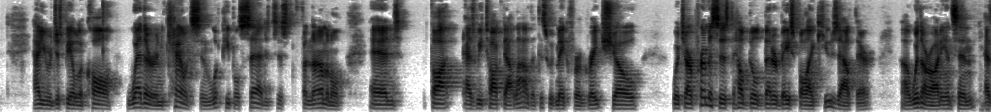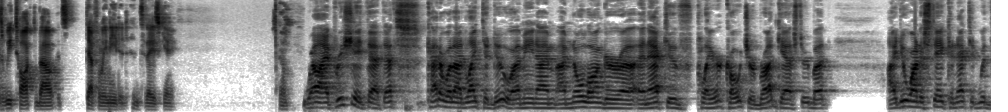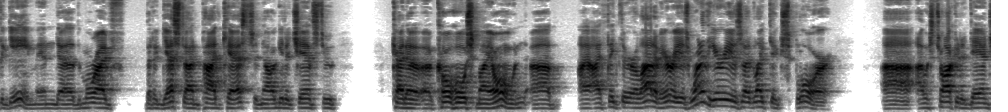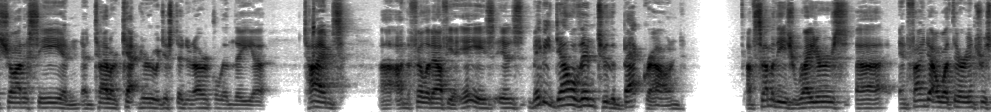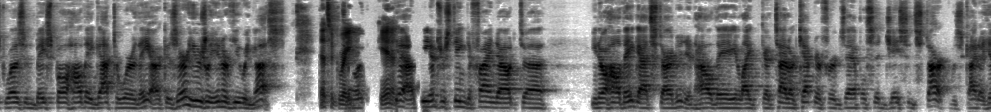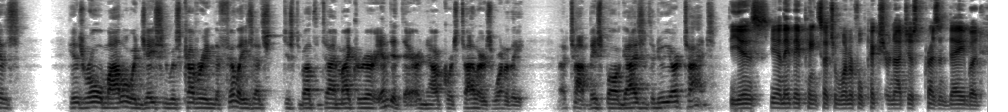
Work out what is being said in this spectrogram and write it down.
how you would just be able to call weather and counts and what people said. It's just phenomenal. And thought as we talked out loud that this would make for a great show, which our premise is to help build better baseball IQs out there uh, with our audience. And as we talked about, it's definitely needed in today's game. Well, I appreciate that. That's kind of what I'd like to do. I mean, I'm I'm no longer uh, an active player, coach, or broadcaster, but I do want to stay connected with the game. And uh, the more I've been a guest on podcasts, and now I'll get a chance to kind of uh, co-host my own. Uh, I, I, think there are a lot of areas. One of the areas I'd like to explore. Uh, I was talking to Dan Shaughnessy and, and Tyler Kepner, who just did an article in the uh, times uh, on the Philadelphia A's is maybe delve into the background of some of these writers uh, and find out what their interest was in baseball, how they got to where they are, because they're usually interviewing us. That's a great, so, yeah, yeah. It'd be interesting to find out, uh, you know, how they got started and how they, like uh, Tyler Kepner, for example, said Jayson Stark was kind of his his role model when Jayson was covering the Phillies. That's just about the time my career ended there. And now, of course, Tyler is one of the uh, top baseball guys at the New York Times. He is. Yeah, and they, they paint such a wonderful picture, not just present day, but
